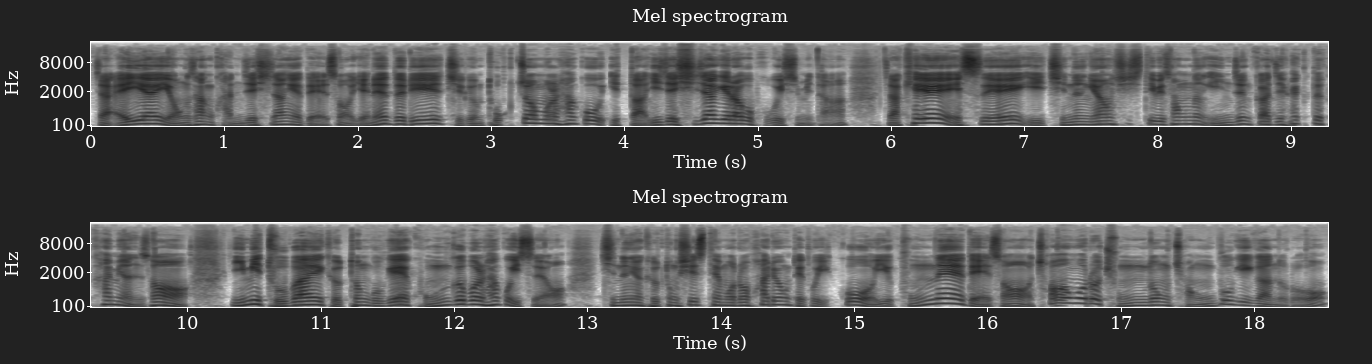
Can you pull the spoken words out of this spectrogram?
자 AI 영상 관제 시장에 대해서 얘네들이 지금 지금 독점을 하고 있다. 이제 시작이라고 보고 있습니다. 자, KAS의 이 지능형 CCTV 성능 인증까지 획득하면서 이미 두바이 교통국에 공급을 하고 있어요. 지능형 교통 시스템으로 활용되고 있고 이 국내에 대해서 처음으로 중동 정부 기관으로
